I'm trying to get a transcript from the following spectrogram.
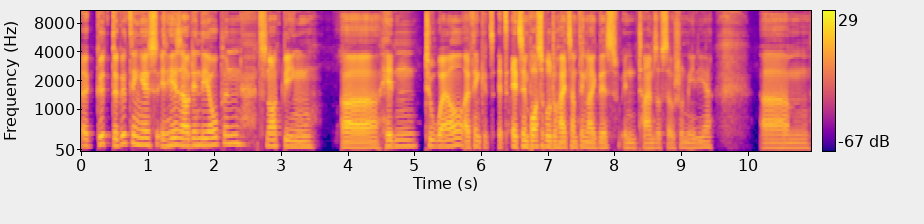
a good the good thing is it is out in the open. It's not being uh, hidden too well. I think it's it's it's impossible to hide something like this in times of social media. Um,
